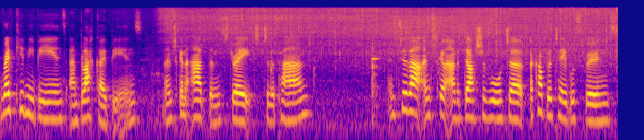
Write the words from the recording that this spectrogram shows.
red kidney beans and black eyed beans. And I'm just gonna add them straight to the pan. And to that, I'm just gonna add a dash of water, a couple of tablespoons.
